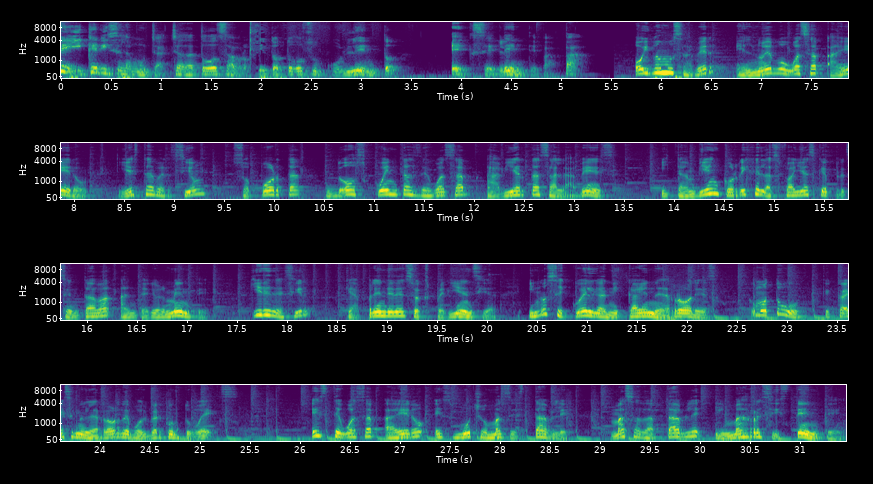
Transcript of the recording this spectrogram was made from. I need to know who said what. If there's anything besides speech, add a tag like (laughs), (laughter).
Speaker 1: (laughs) ¿Y qué dice la muchachada? Todo sabrosito, todo suculento. Excelente, papá. Hoy vamos a ver el nuevo WhatsApp Aero y esta versión soporta dos cuentas de WhatsApp abiertas a la vez y también corrige las fallas que presentaba anteriormente. Quiere decir que aprende de su experiencia y no se cuelga ni cae en errores, como tú, que caes en el error de volver con tu ex. Este WhatsApp Aero es mucho más estable, más adaptable y más resistente.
